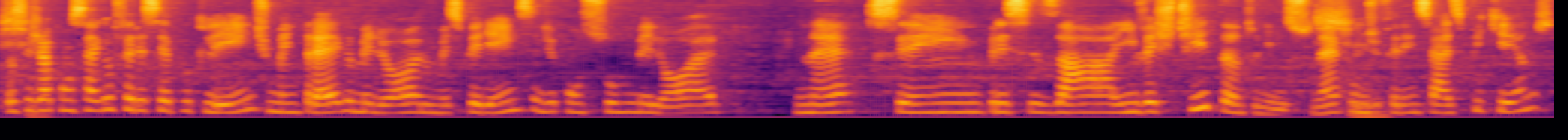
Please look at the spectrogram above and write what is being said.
você Sim. já consegue oferecer para o cliente uma entrega melhor, uma experiência de consumo melhor, né, sem precisar investir tanto nisso, né, Sim. com diferenciais pequenos,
